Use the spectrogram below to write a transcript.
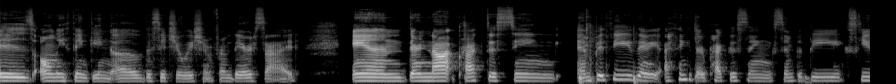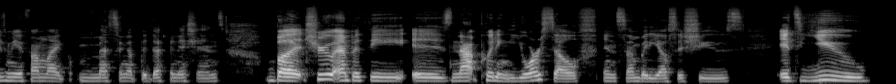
is only thinking of the situation from their side. And they're not practicing empathy. They i think they're practicing sympathy. Excuse me if i'm like messing up the definitions. But true empathy is not putting yourself in somebody else's shoes. It's you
